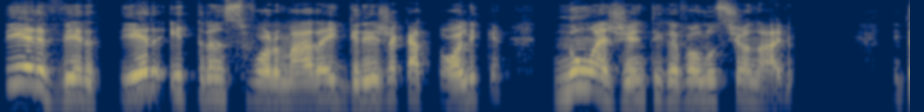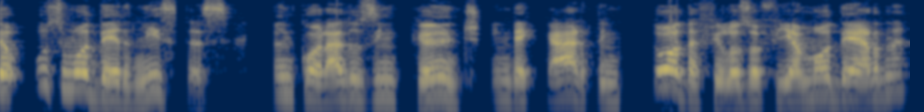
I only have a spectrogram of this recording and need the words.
perverter e transformar a Igreja Católica num agente revolucionário. Então, os modernistas, ancorados em Kant, em Descartes, em toda a filosofia moderna,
